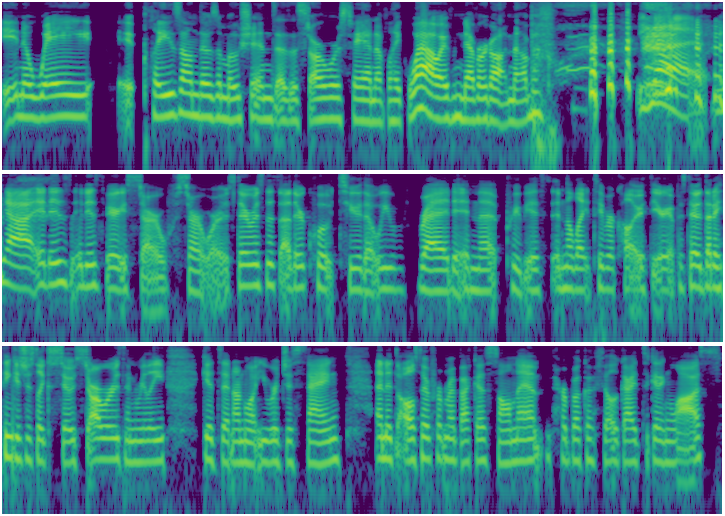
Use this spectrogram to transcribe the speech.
in a way it plays on those emotions as a Star Wars fan of like, wow, I've never gotten that before yeah, yeah, it is. It is very Star Star Wars. There was this other quote too that we read in the previous in the lightsaber color theory episode that I think is just like so Star Wars and really gets in on what you were just saying. And it's also from Rebecca Solnit, her book of Field Guide to Getting Lost.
